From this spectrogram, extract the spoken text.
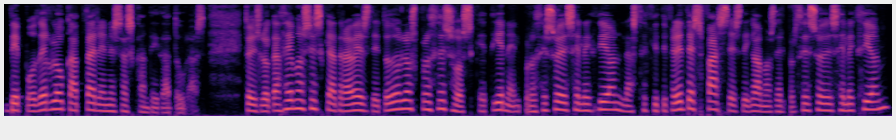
de poderlo captar en esas candidaturas. Entonces, lo que hacemos es que a través de todos los procesos que tiene el proceso de selección, las diferentes fases, digamos, del proceso de selección,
